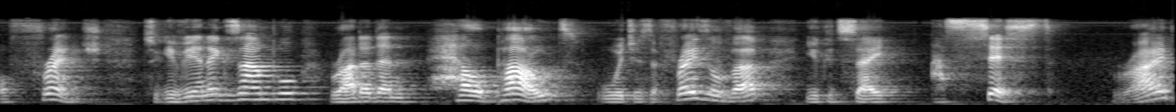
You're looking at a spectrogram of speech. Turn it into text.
or French. To give you an example, rather than help out, which is a phrasal verb, you could say assist, right?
